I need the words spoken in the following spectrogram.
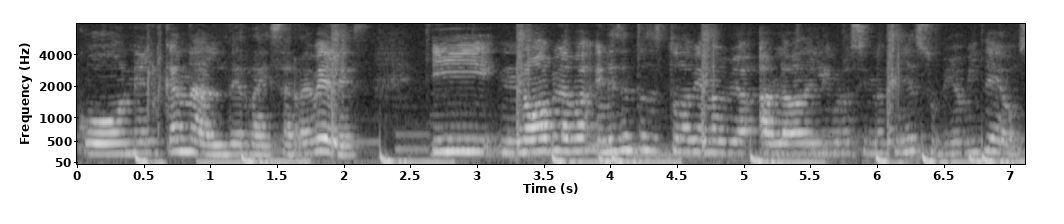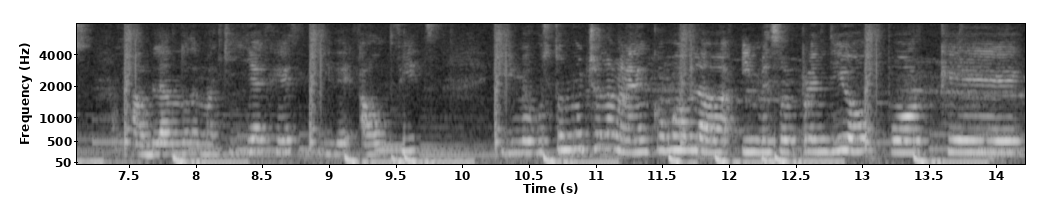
con el canal de Raiza Rebeles y no hablaba, en ese entonces todavía no hablaba de libros, sino que ella subió videos hablando de maquillajes y de outfits y me gustó mucho la manera en cómo hablaba y me sorprendió porque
